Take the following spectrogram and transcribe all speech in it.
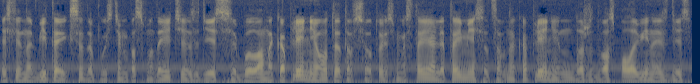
Если на BitX, допустим, посмотрите, здесь было накопление, вот это все, то есть мы стояли 3 месяца в накоплении, ну даже 2,5 здесь,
